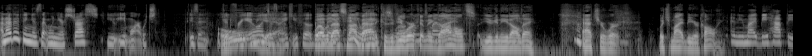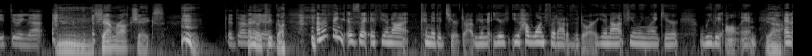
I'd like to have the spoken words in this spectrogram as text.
Another thing is that when you're stressed, you eat more, which isn't good for Oh, you. It yeah. doesn't make you feel good. Well, but that's not bad because if you work at McDonald's, you can eat all day at your work, which might be your calling. And you might be happy doing that. Shamrock shakes. Good time Anyway, keep going. Another thing is that if you're not committed to your job, you're, you're you have one foot out of the door. You're not feeling like you're really all in. Yeah. And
